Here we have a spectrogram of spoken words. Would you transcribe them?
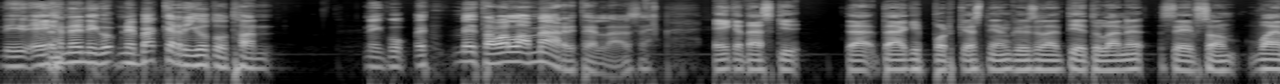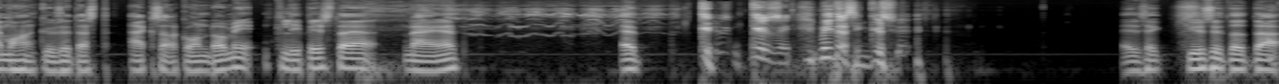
niin eihän ne, niinku, ne backerijututhan, niinku, et me tavallaan määritellään se. Eikä tässäkin, tämäkin podcast on kyllä sellainen tietynlainen safe zone. Vaimohan kysyi tästä XL-kondomi-klipistä ja näin, että et, Ky- kysy, mitä se kysyy? ei se kysy tota,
